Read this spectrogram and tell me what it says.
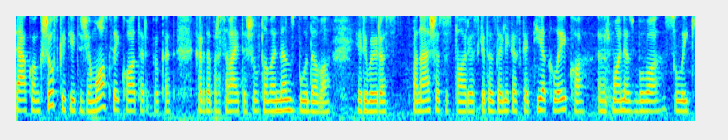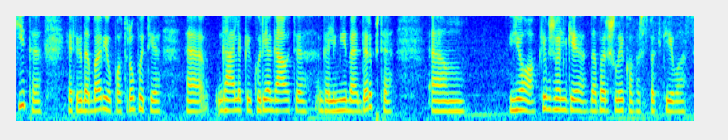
teko anksčiau skaityti žiemos laikotarpiu, kad kartą per savaitę šilto vandens būdavo ir įvairios panašios istorijos. Kitas dalykas, kad tiek laiko e, žmonės buvo sulaikyti ir tik dabar jau po truputį e, gali kai kurie gauti galimybę dirbti. Um, jo, kaip žvelgi dabar iš laiko perspektyvos?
